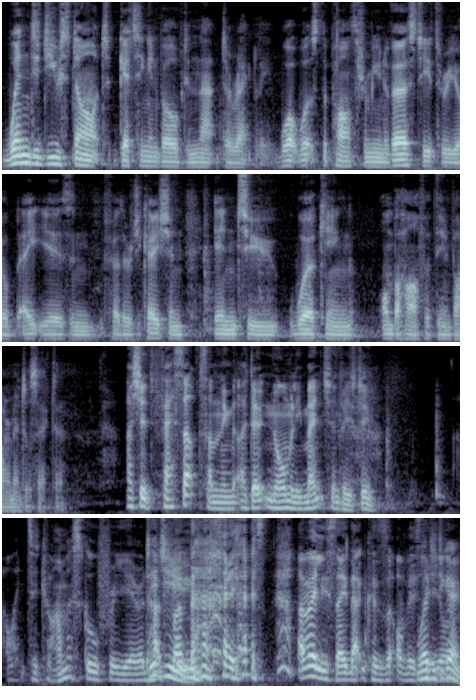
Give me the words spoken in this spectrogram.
when did you start getting involved in that directly? What what's the path from university through your eight years in further education into working on behalf of the environmental sector? I should fess up something that I don't normally mention. Please do. I went to drama school for a year and Did had you? fun there. yes, I'm only saying that because obviously. Where did you go?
